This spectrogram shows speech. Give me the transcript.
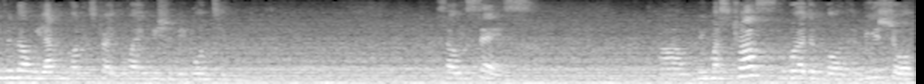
Even though we haven't got it straight away, we should be wanting. So it says, um, we must trust the word of God and be assured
